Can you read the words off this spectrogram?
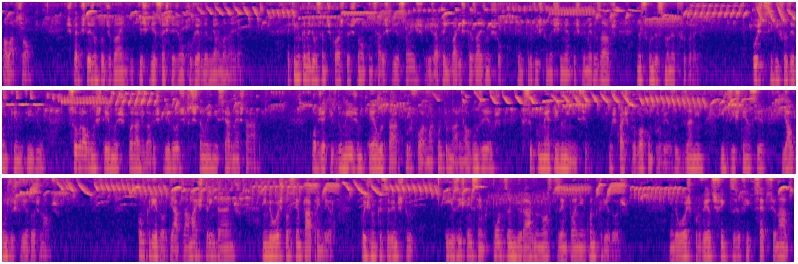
Olá pessoal, espero que estejam todos bem e que as criações estejam a correr da melhor maneira. Aqui no Canaril Santos Costa estão a começar as criações e já tenho vários casais no choco, tendo previsto o nascimento das primeiras aves na segunda semana de fevereiro. Hoje decidi fazer um pequeno vídeo sobre alguns temas para ajudar os criadores que se estão a iniciar nesta arte. O objetivo do mesmo é alertar por forma a contornarem alguns erros que se cometem no início, os quais provocam por vezes o desânimo e desistência de alguns dos criadores novos. Como criador de aves há mais de 30 anos, ainda hoje estou sempre a aprender, pois nunca sabemos tudo. E existem sempre pontos a melhorar no nosso desempenho enquanto criadores. Ainda hoje, por vezes, fico, fico decepcionado,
